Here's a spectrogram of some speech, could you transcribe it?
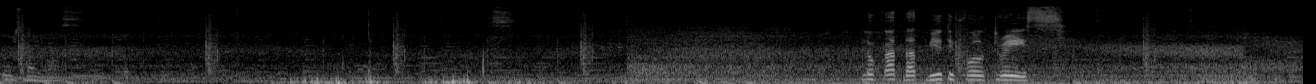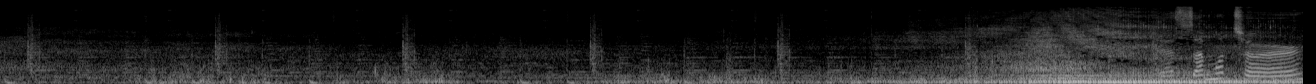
Where's my mask? Look at that beautiful trees. That's a motor.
